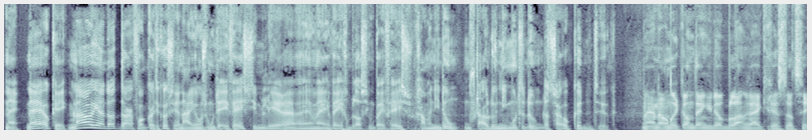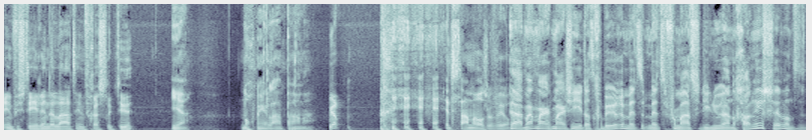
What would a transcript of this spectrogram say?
nee, nee, oké. Nou ja, dat, daarvan kan je ook zeggen... nou jongens, we moeten EV's stimuleren. En wij wegenbelasting op EV's gaan we niet doen. Zouden we niet moeten doen. Dat zou ook kunnen natuurlijk. Nou, aan de andere kant denk ik dat het belangrijker is dat ze investeren in de laadinfrastructuur. Ja, nog meer laadpalen. Ja. het staan er al zoveel. Ja, maar, maar, maar zie je dat gebeuren met, met de formatie die nu aan de gang is? Hè? Want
